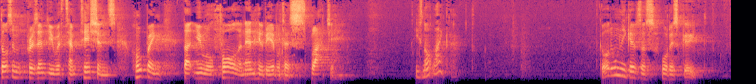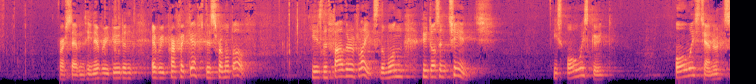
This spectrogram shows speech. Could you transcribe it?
doesn't present you with temptations hoping that you will fall and then he'll be able to splat you. He's not like that. God only gives us what is good. Verse 17 Every good and every perfect gift is from above. He is the Father of lights, the one who doesn't change. He's always good, always generous,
